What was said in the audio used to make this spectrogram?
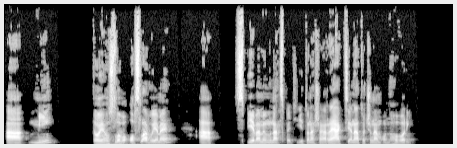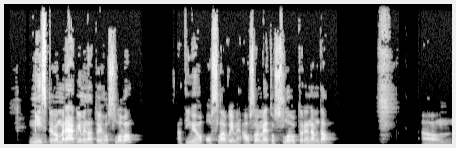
a my to jeho slovo oslavujeme a spievame mu naspäť. Je to naša reakcia na to, čo nám on hovorí. My spevom reagujeme na to jeho slovo a tým ho oslavujeme. A oslavujeme aj to slovo, ktoré nám dal. Um,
